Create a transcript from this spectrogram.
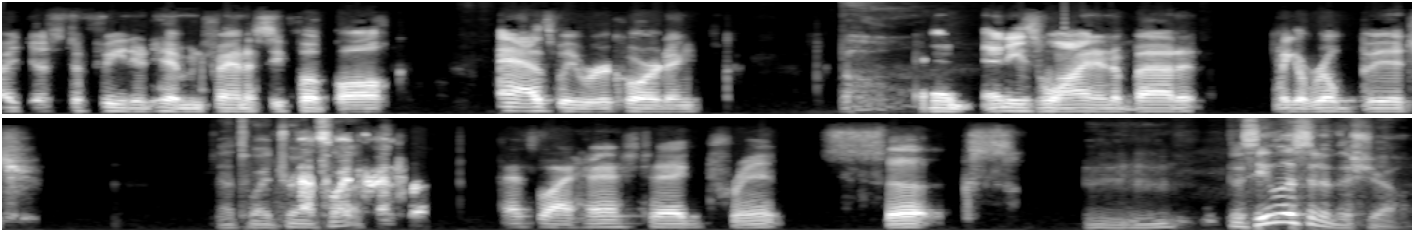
I just defeated him in fantasy football as we were recording, Boom. and and he's whining about it like a real bitch. That's why Trent That's, sucks. That's why hashtag Trent sucks. hmm Does he listen to the show?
